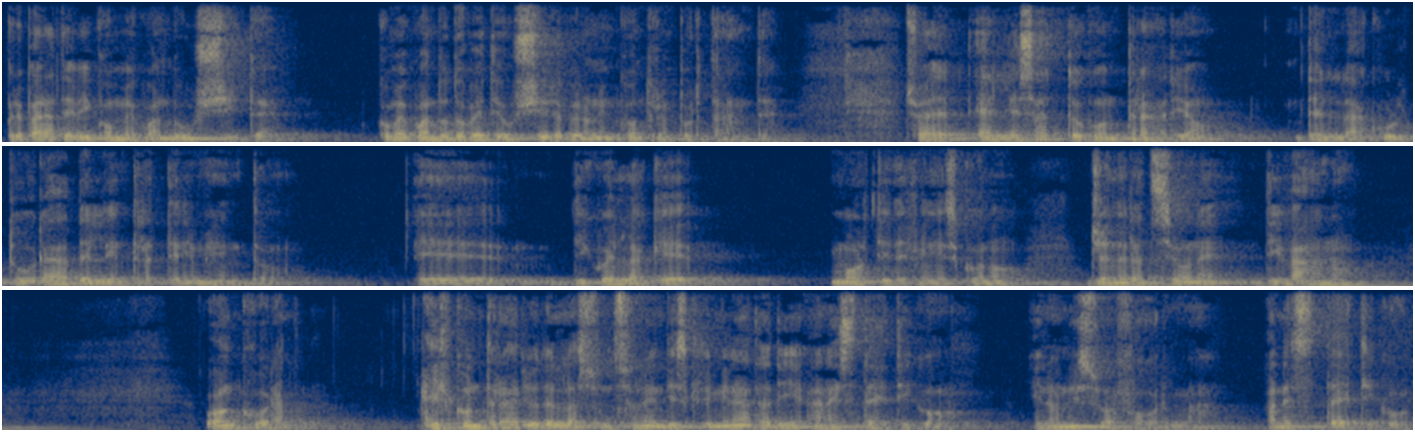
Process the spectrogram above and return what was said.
preparatevi come quando uscite, come quando dovete uscire per un incontro importante. Cioè è l'esatto contrario della cultura dell'intrattenimento e di quella che molti definiscono generazione divano o ancora, è il contrario dell'assunzione indiscriminata di anestetico in ogni sua forma, anestetico,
